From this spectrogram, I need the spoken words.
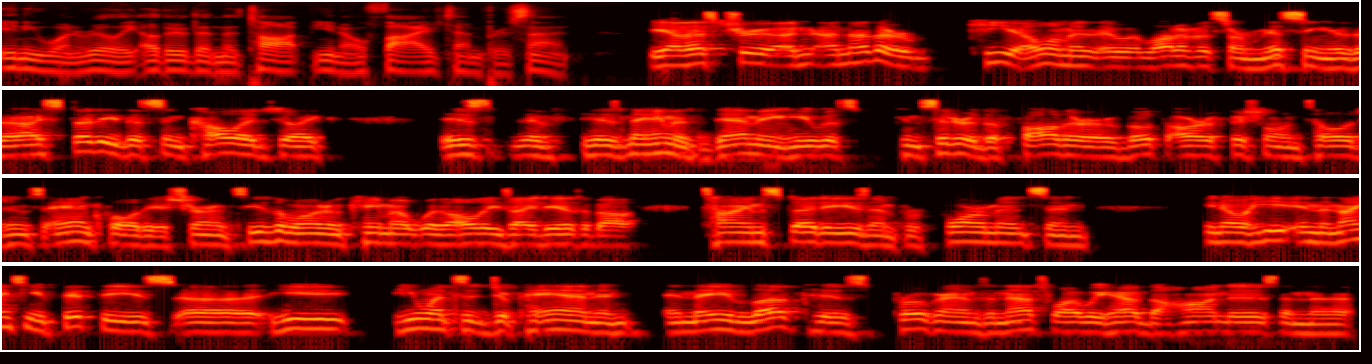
anyone really other than the top you know 5 10% yeah that's true. An- another key element that a lot of us are missing is that i studied this in college like his, his name is deming he was considered the father of both artificial intelligence and quality assurance. He's the one who came up with all these ideas about time studies and performance and you know he in the 1950s uh, he he went to Japan and and they loved his programs and that's why we have the Hondas and the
